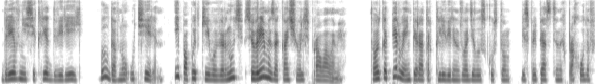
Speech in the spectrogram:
Древний секрет дверей был давно утерян, и попытки его вернуть все время заканчивались провалами. Только первый император Кливерин владел искусством беспрепятственных проходов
